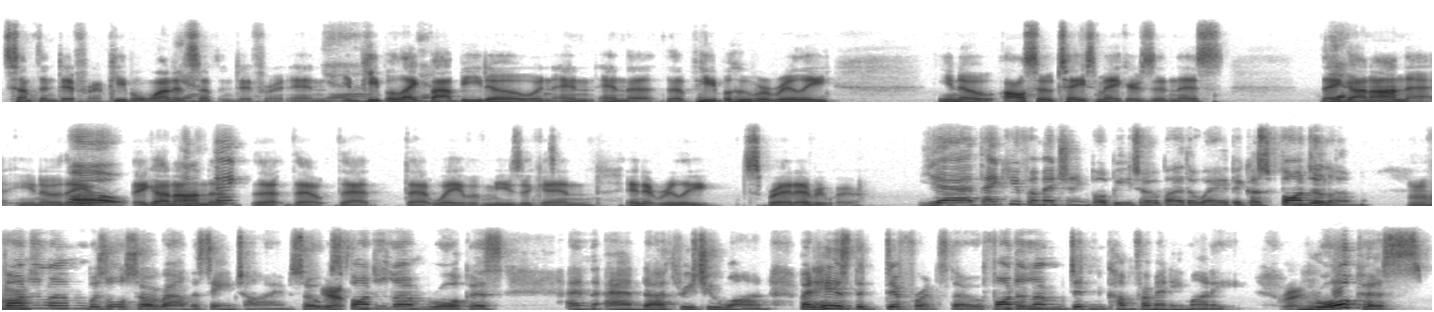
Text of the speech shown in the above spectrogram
something different. People wanted Yeah. something different, and, Yeah, and people like yeah. Bobbito and and and the the people who were really, you know, also tastemakers in this. They got on that, you know. They Oh, they got on the, thank- the, that that that wave of music, and and it really spread everywhere. Yeah, and thank you for mentioning Bobbito, by the way, because Fondle 'Em, Mhm. Fondle 'Em was also around the same time. So it was Yep. Fondulum, Rawkus, and and uh, 321. But here's the difference, though. Fondle 'Em didn't come from any money. Right. Rawkus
